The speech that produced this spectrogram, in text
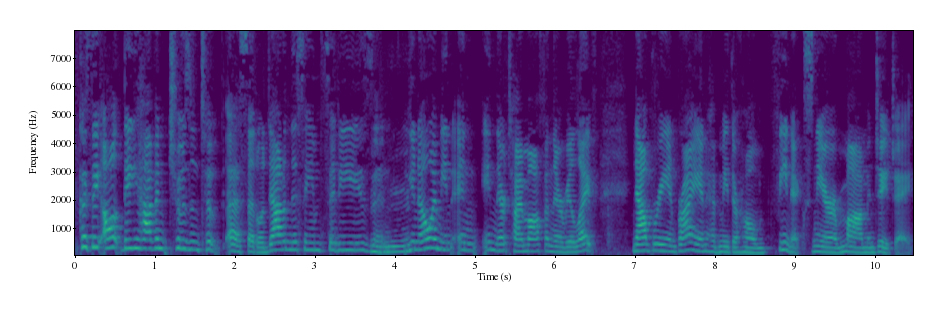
Because they all they haven't chosen to uh, settle down in the same cities, and you know, I mean, in in their time off in their real life. Now Brie and Bryan have made their home Phoenix near mom and JJ.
